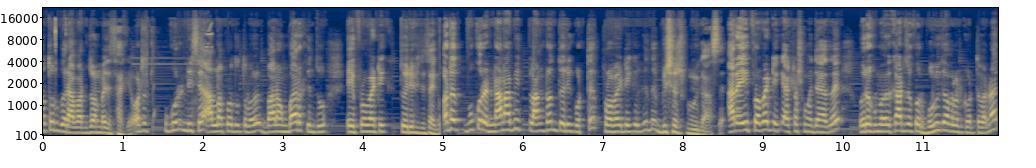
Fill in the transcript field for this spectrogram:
নতুন করে আবার জন্মাইতে থাকে। অর্থাৎ পুকুরের নিচে আল্লাহ প্রদত্তভাবে বারংবার কিন্তু এই প্রোবায়োটিক তৈরি হতে থাকে। অর্থাৎ পুকুরে নানাবিধ প্লাংটন তৈরি করতে প্রোবায়োটিকের কিন্তু বিশেষ ভূমিকা আছে। আর এই প্রোবায়োটিক একটা সময় দেখা যায়, ওইরকমভাবে কার্যকর ভূমিকা পালন করতে পারে না।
